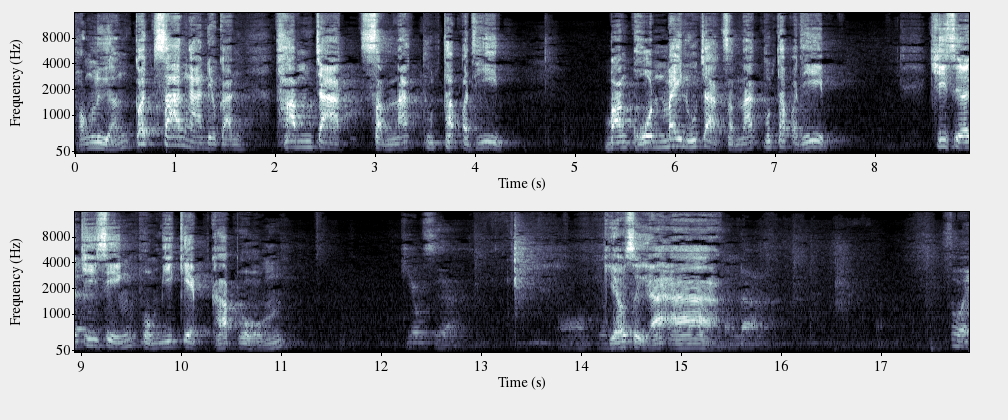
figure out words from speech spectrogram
ทองเหลืองก็สร้างงานเดียวกันทำจากสำนักพุทธประทีปบางคนไม่รู้จักสำนักพุทธประทีปขี้เสือขี้สิง ผมมีเก็บครับ ผมเคี้ยวเสืออ๋อเขียวเสืออ่าทางด้านสวย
